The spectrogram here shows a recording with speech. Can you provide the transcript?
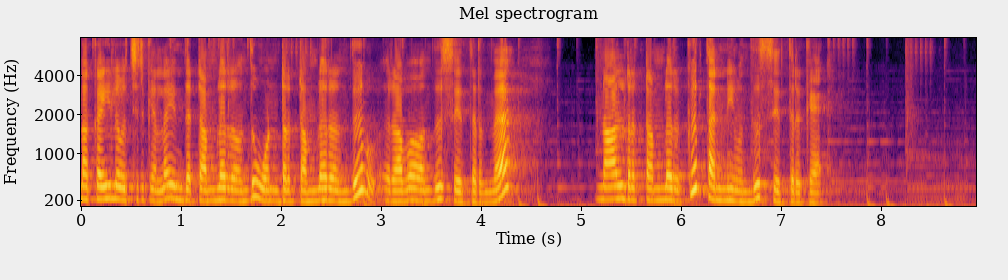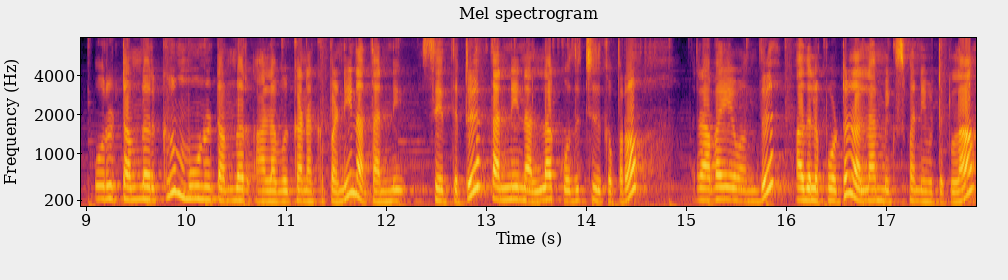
நான் கையில் வச்சுருக்கேன்ல இந்த டம்ளரை வந்து ஒன்றரை டம்ளர் வந்து ரவை வந்து சேர்த்துருந்தேன். நாலரை டம்ளருக்கு தண்ணி வந்து சேர்த்துருக்கேன். ஒரு டம்ளருக்கு மூணு டம்ளர் அளவு கணக்கு பண்ணி நான் தண்ணி சேர்த்துட்டு தண்ணி நல்லா கொதிச்சதுக்கப்புறம் ரவையை வந்து அதில் போட்டு நல்லா மிக்ஸ் பண்ணி விட்டுக்கலாம்.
